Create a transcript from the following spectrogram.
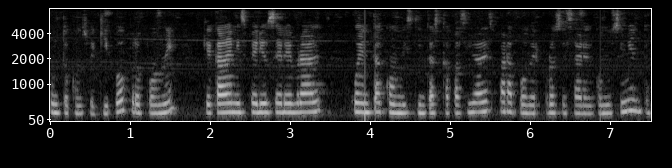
junto con su equipo, propone que cada hemisferio cerebral cuenta con distintas capacidades para poder procesar el conocimiento.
